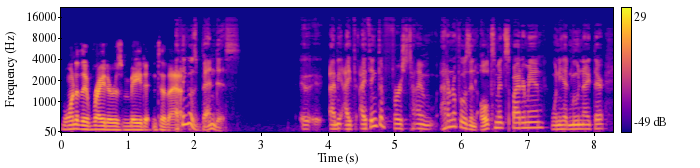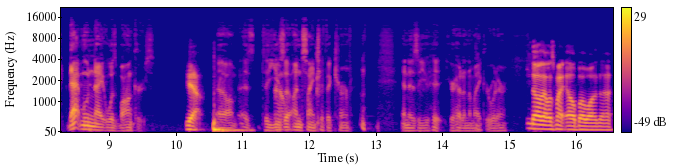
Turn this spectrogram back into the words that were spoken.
one of the writers made it into that. I think it was Bendis. Uh, I mean, I I think the first time I don't know if it was an Ultimate Spider-Man when he had Moon Knight there. That Moon Knight was bonkers, yeah. um, as to use Wow. an unscientific term, and as you hit your head on the mic or whatever. No, that was my elbow on the.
